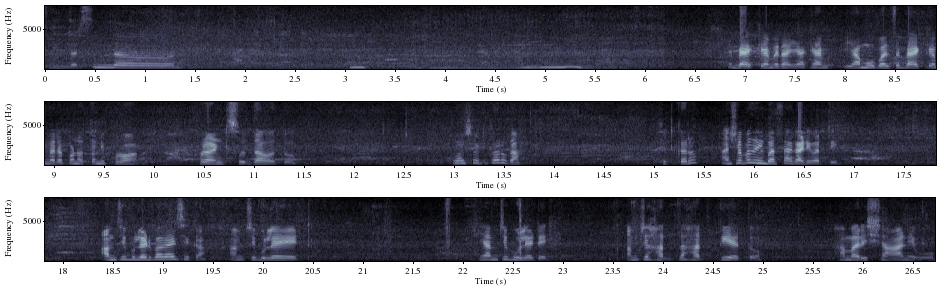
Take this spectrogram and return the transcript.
सुंदर सुंदर. बॅक कॅमेरा या कॅम या मोबाईलचा बॅक कॅमेरा पण होतो आणि फ्रॉ फ्रंटसुद्धा होतो. तुम्हाला शूट करू का? शूट करू? आणि शोभा तुम्ही बसा गाडीवरती. आमची बुलेट बघायची का? आमची बुलेट. ही आमची बुलेट आहे. आमच्या हातचा हत्ती येतो हमारी शान है वो।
